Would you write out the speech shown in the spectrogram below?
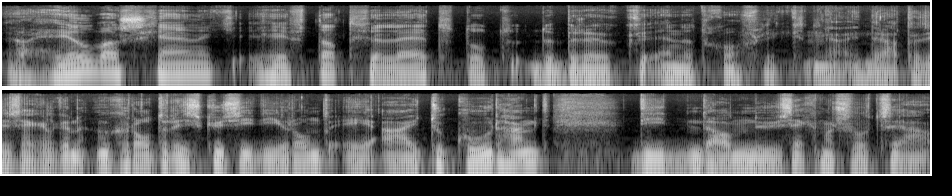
heel waarschijnlijk heeft dat geleid tot de breuk en het conflict. Ja, inderdaad, dat is eigenlijk een, een grote discussie die rond AI te koer hangt, die dan nu zeg maar soort ja,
